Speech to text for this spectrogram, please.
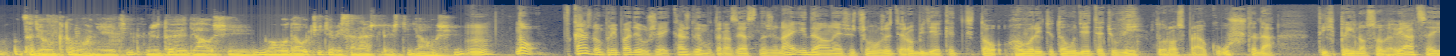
v ho k tomu hnieti. Takže to je ďalší dôvod a určite by sa našli ešte ďalší. Mm. No, v každom prípade už je každému teraz jasné, že najideálnejšie, čo môžete robiť, je, keď to hovoríte tomu dieťaťu vy, tú rozprávku. Už teda tých prínosov je viacej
